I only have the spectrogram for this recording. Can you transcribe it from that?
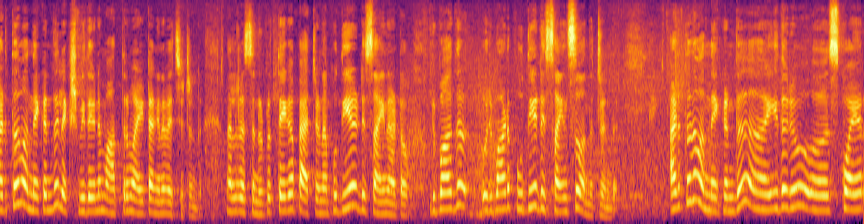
അടുത്തത് വന്നേക്കുന്നത് ലക്ഷ്മിദേവിനെ മാത്രമായിട്ട് അങ്ങനെ വെച്ചിട്ടുണ്ട്. നല്ല രസമുണ്ട്. പ്രത്യേക പാറ്റേൺ പുതിയ ഡിസൈൻ ആട്ടോ ഒരുപാട് ഒരുപാട് പുതിയ ഡിസൈൻസ് വന്നിട്ടുണ്ട്. അടുത്തത് വന്നേക്കുന്നത് ഇതൊരു സ്ക്വയർ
